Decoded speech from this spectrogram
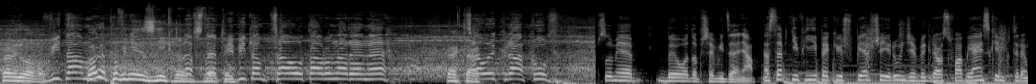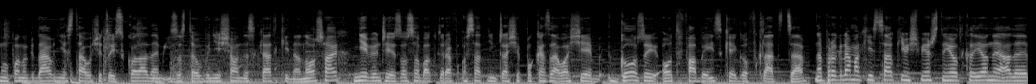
Prawidłowo. Witam W ogóle powinien zniknąć. na z wstępie, witam całą Taurun Arenę, Tak, tak. cały Kraków. W sumie było do przewidzenia. Następnie Filipek już w pierwszej rundzie wygrał z Fabiańskim, któremu po knockdownie stało się coś z kolanem i został wyniesiony z klatki na noszach. Nie wiem, czy jest osoba, która w ostatnim czasie pokazała się gorzej od Fabiańskiego w klatce. Na programach jest całkiem śmieszny i odklejony, ale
